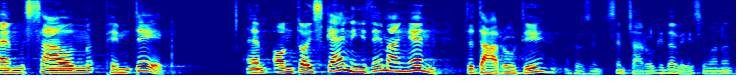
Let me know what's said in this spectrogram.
um, Salm 50. Um, ond does gen i ddim angen dy darw di, achos sy'n tarw gyda fi, so mae'n.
